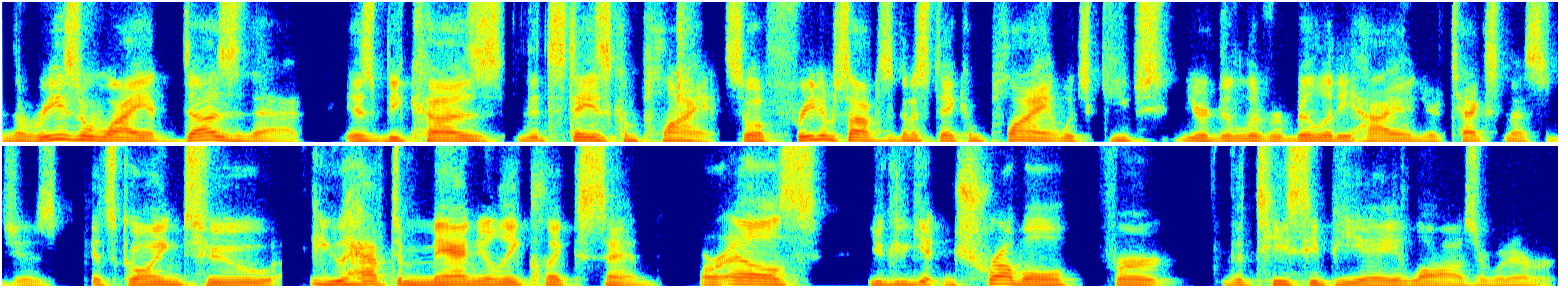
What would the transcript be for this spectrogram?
And the reason why it does that is because it stays compliant. So if FreedomSoft is going to stay compliant, which keeps your deliverability high on your text messages, it's going to, you have to manually click send, or else you could get in trouble for the TCPA laws or whatever.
